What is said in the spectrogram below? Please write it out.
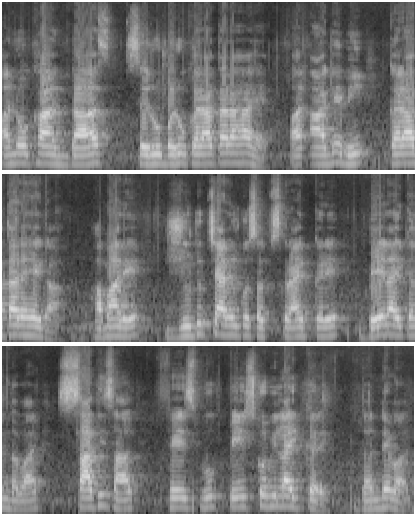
अनोखा अंदाज से रूबरू कराता रहा है और आगे भी कराता रहेगा। हमारे YouTube चैनल को सब्सक्राइब करें बेल आइकन दबाएँ, साथ ही साथ फेसबुक पेज को भी लाइक करें। धन्यवाद।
